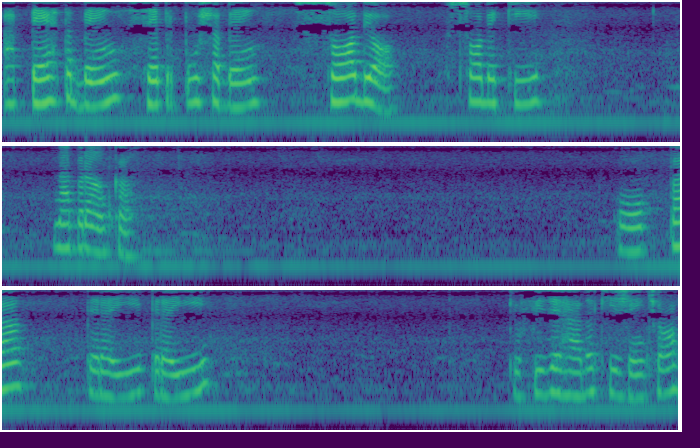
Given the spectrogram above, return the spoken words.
Aperta bem, sempre puxa bem, sobe, ó. Sobe aqui na branca. Opa, peraí, peraí. Que eu fiz errado aqui, gente, ó.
